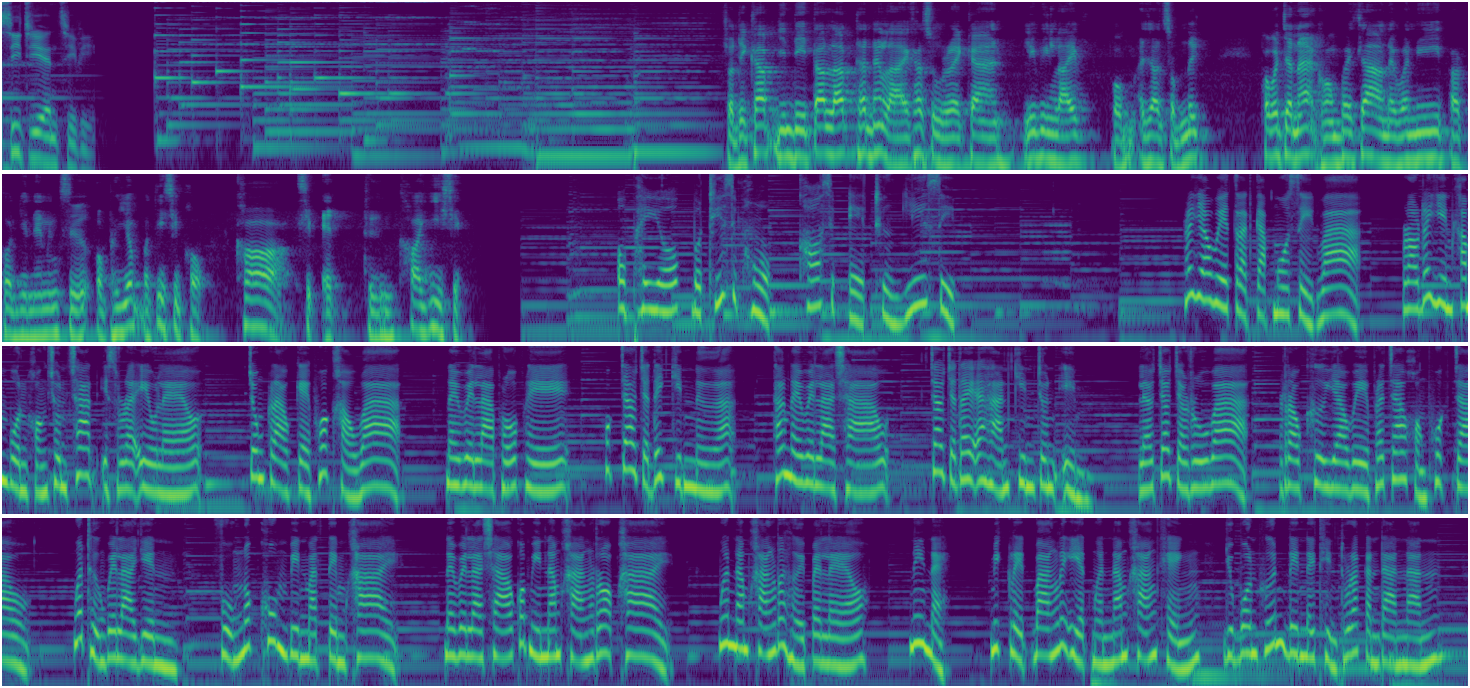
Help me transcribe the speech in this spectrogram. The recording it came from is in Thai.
CGN TV สวัสดีครับ ยินดีต้อนรับท่านทั้งหลายเข้าสู่รายการ Living Life ผมอาจารย์สมนึก พระวจนะของพระเจ้าในวันนี้ปรากฏอยู่ในหนังสืออพยพบทที่ 16 ข้อ 11 ถึงข้อ 20 อพยพบทที่ 16 ข้อ 11 ถึง 20 พระยาเวตรัสกับโมเสสว่า เราได้ยินคำบ่นของชนชาติอิสราเอลแล้ว จงกล่าวแก่พวกเขาว่า ในเวลาโพรเพลพวกเจ้าจะได้กินเนื้อ ทั้งในเวลาเช้า เจ้าจะได้อาหารกินจนอิ่ม แล้วเจ้าจะรู้ว่า เราคือยาเวพระเจ้าของพวกเจ้า เมื่อถึงเวลาเย็น ฝูงนกคุ้มบินมาเต็มค่าย ในเวลาเช้าก็มีน้ำค้างรอบค่าย เมื่อน้ำค้างระเหยไปแล้ว นี่แน่ มีเกล็ดบางละเอียดเหมือนน้ำค้างแข็ง อยู่บนพื้นดินในถิ่นทุรกันดารนนั้น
